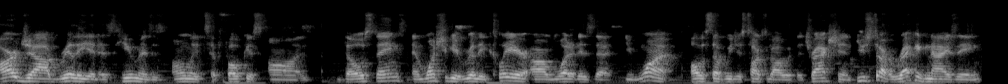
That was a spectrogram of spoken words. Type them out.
our job really as humans is only to focus on those things. And once you get really clear on what it is that you want, all the stuff we just talked about with attraction, you start recognizing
